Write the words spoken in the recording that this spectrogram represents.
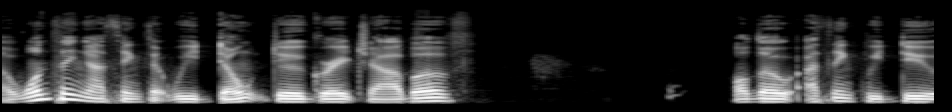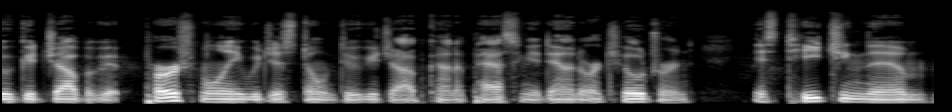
Uh, one thing I think that we don't do a great job of, although I think we do a good job of it personally, we just don't do a good job kind of passing it down to our children, is teaching them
